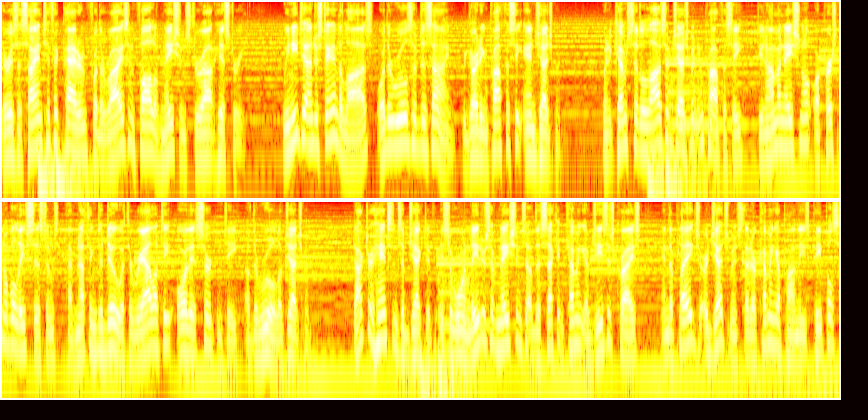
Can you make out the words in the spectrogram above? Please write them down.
There is a scientific pattern for the rise and fall of nations throughout history. We need to understand the laws or the rules of design regarding prophecy and judgment. When it comes to the laws of judgment and prophecy, denominational or personal belief systems have nothing to do with the reality or the certainty of the rule of judgment. Dr. Hansen's objective is to warn leaders of nations of the second coming of Jesus Christ and the plagues or judgments that are coming upon these peoples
